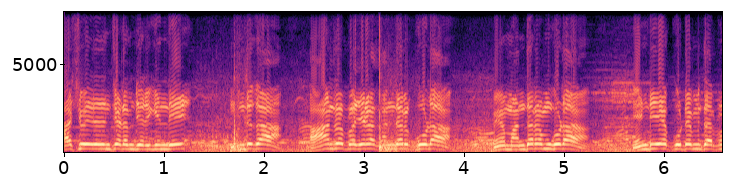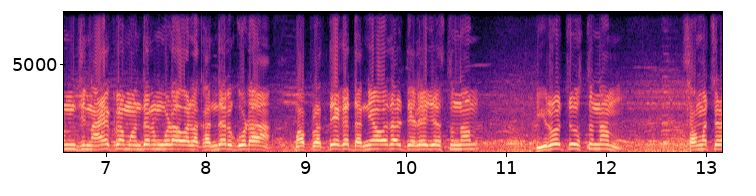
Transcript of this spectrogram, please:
ఆశీర్వదించడం జరిగింది. ముందుగా ఆంధ్ర ప్రజలకు అందరికి కూడా మేమందరం కూడా ఎన్డీఏ కూటమి తరపు నుంచి నాయకులం అందరం కూడా వాళ్ళకందరూ కూడా మా ప్రత్యేక ధన్యవాదాలు తెలియజేస్తున్నాం. ఈరోజు చూస్తున్నాం సంవత్సర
